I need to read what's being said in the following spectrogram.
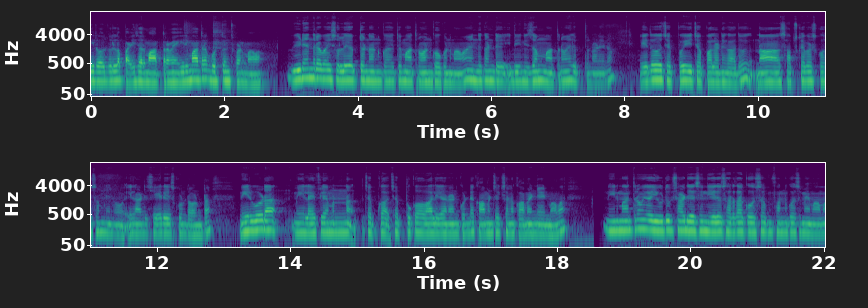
ఈ రోజుల్లో పైసలు మాత్రమే. ఇది మాత్రం గుర్తుంచుకోండి మామ. వీడేంద్ర భాయ్ సొల్లు చెప్తాడు అనుకో అయితే మాత్రం అనుకోకండి మామ. ఎందుకంటే ఇది నిజం మాత్రమే చెప్తున్నా నేను. ఏదో చెప్పి చెప్పాలని కాదు. నా సబ్స్క్రైబర్స్ కోసం నేను ఇలాంటి షేర్ చేసుకుంటూ ఉంటాను మీరు కూడా మీ లైఫ్లో ఏమన్నా చెప్పుకో చెప్పుకోవాలి అని అనుకుంటే కామెంట్ సెక్షన్లో కామెంట్ చేయండి మామ. నేను మాత్రం ఇక యూట్యూబ్ స్టార్ట్ చేసింది ఏదో సరదా కోసం ఫన్ కోసమే మామ.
